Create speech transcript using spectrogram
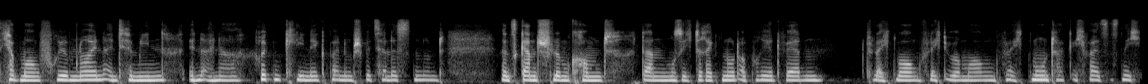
ich habe morgen früh um neun einen Termin in einer Rückenklinik bei einem Spezialisten. Und wenn es ganz schlimm kommt, dann muss ich direkt notoperiert werden. Vielleicht morgen, vielleicht übermorgen, vielleicht Montag, ich weiß es nicht.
